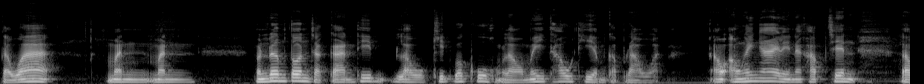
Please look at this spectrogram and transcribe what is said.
แต่ว่ามันมันมันเริ่มต้นจากการที่เราคิดว่าคู่ของเราไม่เท่าเทียมกับเราอะเอาเอาง่าย ๆเลยนะครับ เช่น เรา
